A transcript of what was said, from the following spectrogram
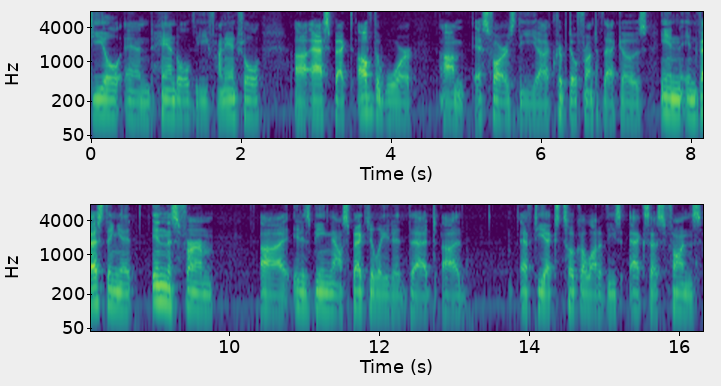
deal and handle the financial aspect of the war. Um, as far as the crypto front of that goes, in investing it in this firm, it is being now speculated that FTX took a lot of these excess funds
